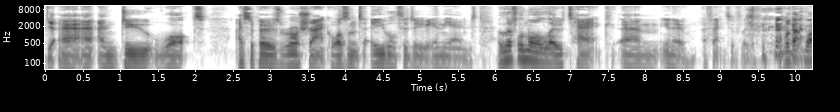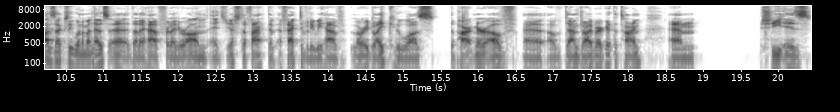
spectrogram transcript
Yeah. uh, and do what. I suppose Rorschach wasn't able to do in the end. A little more low tech, um, you know, effectively. well, that was actually one of my notes uh, that I have for later on. It's just the fact that effectively we have Laurie Blake, who was the partner of uh, of Dan Dreiberg at the time. Um, she is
